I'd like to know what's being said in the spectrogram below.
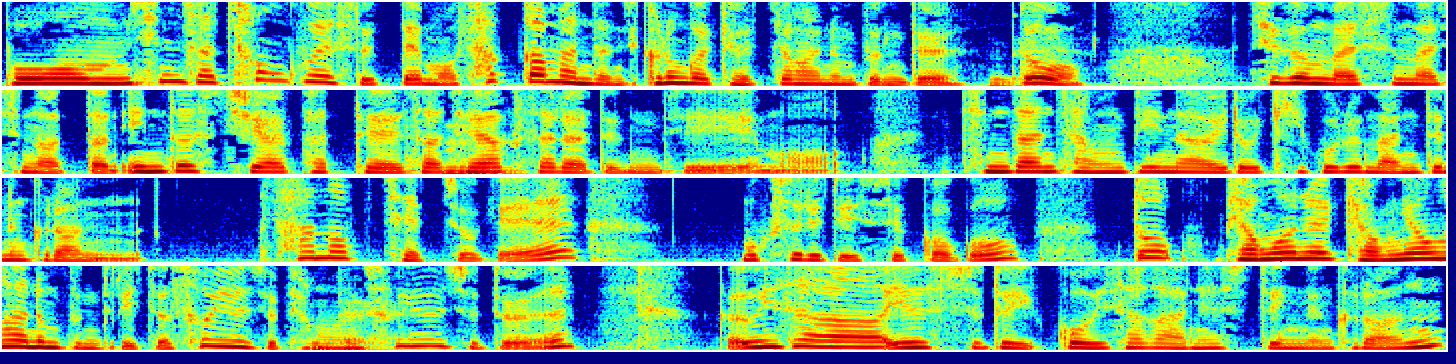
보험 심사 청구했을 때 뭐 삭감한다든지 그런 걸 결정하는 분들 네. 또 지금 말씀하신 어떤 industrial part에서 음. 제약사라든지 음. 뭐 진단 장비나 의료 기구를 만드는 그런 산업체 쪽에 목소리도 있을 거고 또 병원을 경영하는 분들이 있죠. 소유주, 병원 네. 소유주들. 그러니까 의사일 수도 있고 의사가 아닐 수도 있는 그런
